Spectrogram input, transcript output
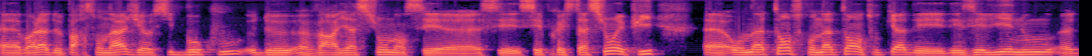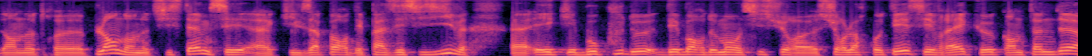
voilà, de par son âge, il y a aussi beaucoup de variations dans ses, prestations. Et puis, on attend ce qu'on attend en tout cas des, des ailiers, nous, dans notre plan, dans notre système, c'est qu'ils apportent des passes décisives et qu'il y ait beaucoup de débordements aussi sur, sur leur côté. C'est vrai que quand Thunder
